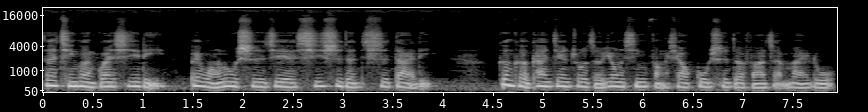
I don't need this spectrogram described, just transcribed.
在情感关系里，被网络世界稀释的世代里，更可看见作者用心仿效故事的发展脉络，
